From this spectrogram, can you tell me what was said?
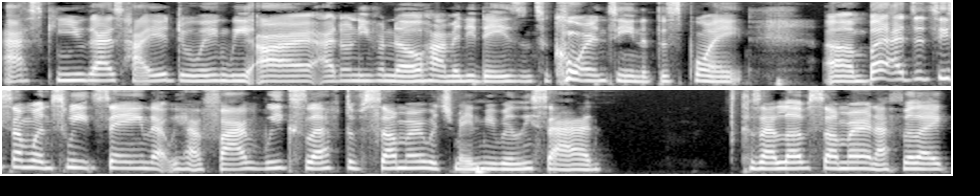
asking you guys how you're doing. We are, I don't even know how many days into quarantine at this point. Um, but I did see someone tweet saying that we have five weeks left of summer, which made me really sad because I love summer and I feel like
